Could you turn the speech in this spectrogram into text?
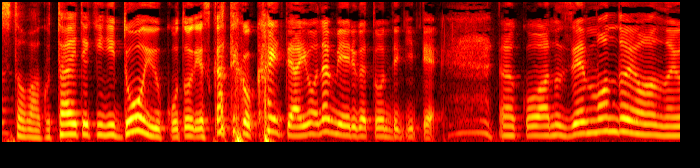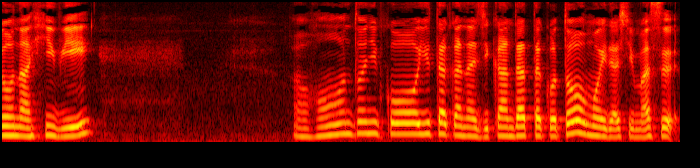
つとは具体的にどういうことですか？ってこう書いてあるようなメールが飛んできて。だからこう、あの全問答のような日々、本当にこう、豊かな時間だったことを思い出します。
